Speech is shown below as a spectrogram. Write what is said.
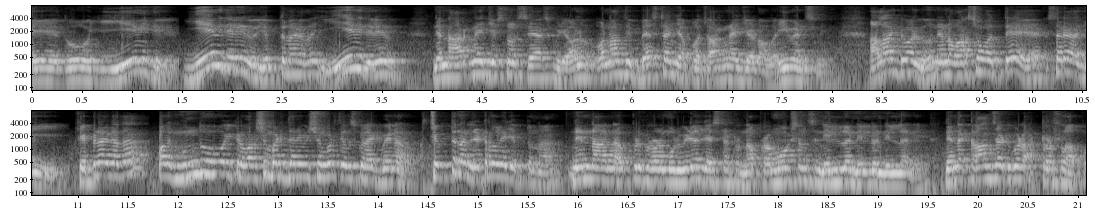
లేదో ఏమీ తెలియదు. ఏమీ తెలియదు. చెప్తున్నా కదా ఏమీ తెలియదు. నిన్న ఆర్గనైజ్ చేసిన వాళ్ళు శ్రేయస్ మీడియా వాళ్ళు వన్ ఆఫ్ ది బెస్ట్ అని చెప్పొచ్చు ఆర్గనైజ్ చేయడంలో ఈవెంట్స్ని అలాంటి వాళ్ళు నిన్న వర్షం వస్తే సరే అది చెప్పినా కదా వాళ్ళకి ముందు ఇక్కడ వర్షం పడిద్ది అనే విషయం కూడా తెలుసుకోలేకపోయినారు. చెప్తున్నా లిటరల్గా చెప్తున్నా నేను నా అప్పుడు రెండు మూడు వీడియోలు చేసినట్టున్నా ప్రమోషన్స్ నిల్లు నిల్లు నిల్లు అని నిన్న కాన్సర్ట్ కూడా అట్టర్ ఫ్లాప్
